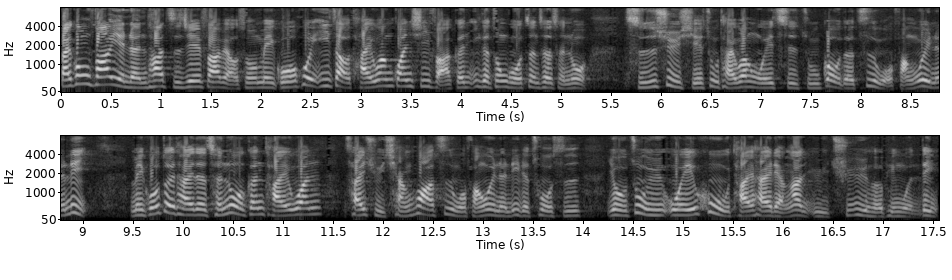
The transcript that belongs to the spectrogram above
白宫发言人他直接发表说，美国会依照台湾关系法跟一个中国政策承诺，持续协助台湾维持足够的自我防卫能力。美国对台的承诺跟台湾采取强化自我防卫能力的措施，有助于维护台海两岸与区域和平稳定。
